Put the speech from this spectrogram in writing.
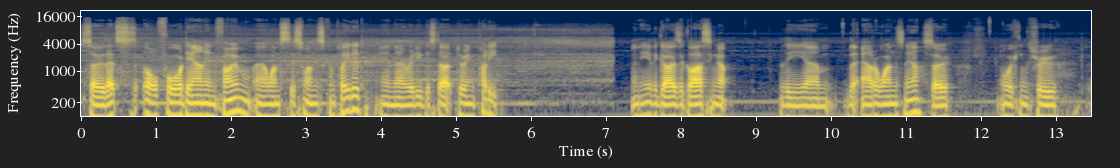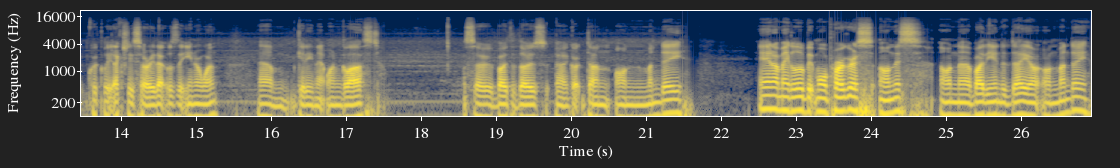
So that's all four down in foam uh, once this one's completed and uh, ready to start doing putty. And here the guys are glassing up the um, the outer ones now. So working through quickly. Actually, sorry, that was the inner one. Um, getting that one glassed so both of those uh, got done on Monday. And I made a little bit more progress on this on uh, by the end of the day on, on Monday.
